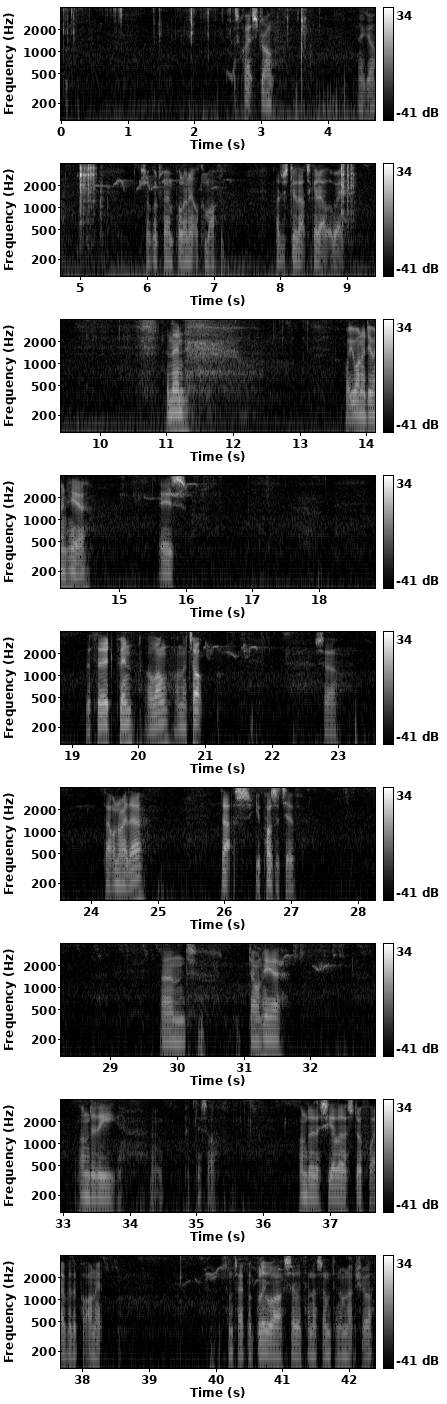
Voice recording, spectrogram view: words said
It's quite strong. There you go. So good firm pulling it will come off. I'll just do that to get out of the way and then what you want to do in here is the third pin along on the top so that one right there that's your positive. and down here under the pick this off under this yellow stuff whatever they put on it some type of glue or silicone or something I'm not sure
